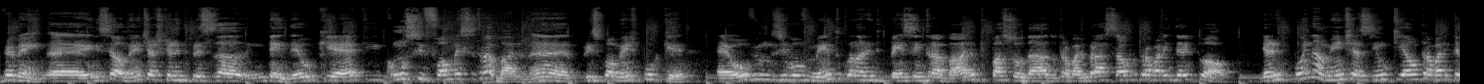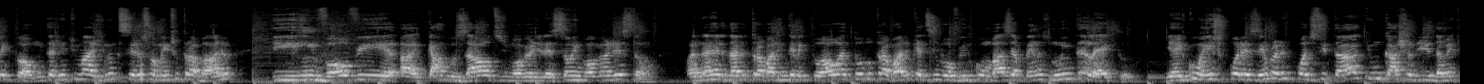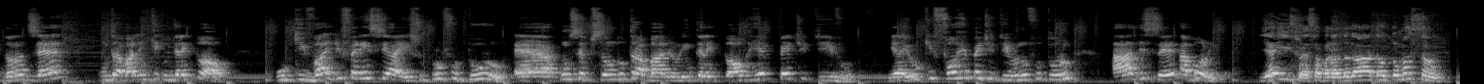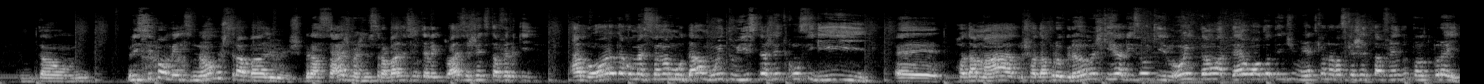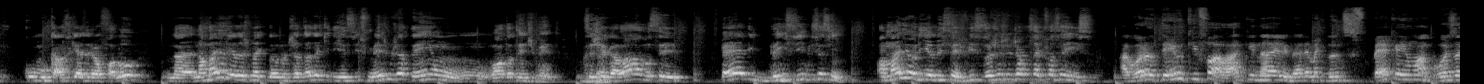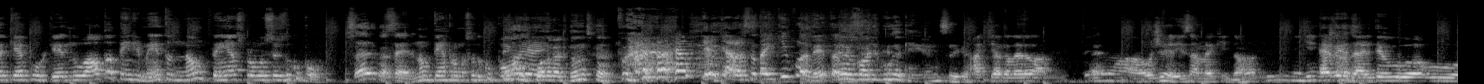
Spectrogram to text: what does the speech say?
Vê bem, é, inicialmente acho que a gente precisa entender o que é, que, como se forma esse trabalho, né? Principalmente porque é, houve um desenvolvimento quando a gente pensa em trabalho que passou da- do trabalho braçal para o trabalho intelectual. E a gente põe na mente assim o que é um trabalho intelectual. Muita gente imagina que seja somente um trabalho que envolve ah, cargos altos, envolve uma direção, envolve uma gestão. Mas na realidade o trabalho intelectual é todo o trabalho que é desenvolvido com base apenas no intelecto. E aí com isso, por exemplo, a gente pode citar que um caixa de, da McDonald's é um trabalho inte- intelectual. O que vai diferenciar isso para o futuro é a concepção do trabalho intelectual repetitivo. E aí o que for repetitivo no futuro há de ser abolido. E é isso, essa parada da, da automação. Então, principalmente não nos trabalhos braçais, mas nos trabalhos intelectuais, a gente está vendo que agora está começando a mudar muito isso da gente conseguir é, rodar macros, rodar programas que realizam aquilo. Ou então até o autoatendimento, que é um negócio que a gente está vendo tanto por aí. Como o caso que a Adriel falou, na, na maioria das McDonald's, até daqui de Recife mesmo, já tem um, um autoatendimento. Você Uhum. chega lá, você pede, bem simples assim. A maioria dos serviços hoje a gente já consegue fazer isso. Agora eu tenho que falar que na realidade a McDonald's peca em uma coisa que é porque no autoatendimento não tem as promoções do cupom. Sério, cara? Sério, não tem a promoção do cupom. Tem e aí- cupom da McDonald's, cara? Por quê, cara? Você tá em que planeta? Eu bicho? gosto de Burger King, eu não sei, cara. Aqui a galera lá. Tem uma ojeriza na McDonald's e ninguém É verdade, tem o,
